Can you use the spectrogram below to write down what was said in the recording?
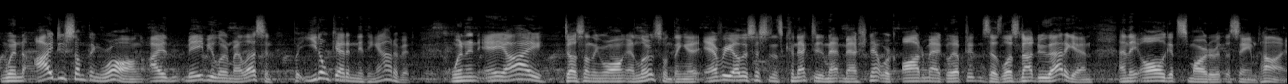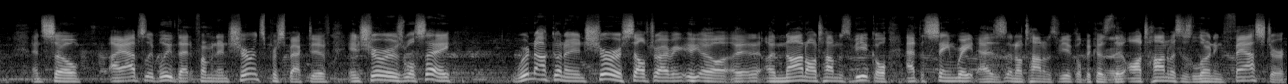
when I do something wrong, I maybe learn my lesson, but you don't get anything out of it. When an AI does something wrong and learns something, and every other system that's connected in that mesh network automatically updates and says, let's not do that again, and they all get smarter at the same time. And so I absolutely believe that from an insurance perspective, insurers will say, we're not going to insure self-driving, uh, a, a non-autonomous vehicle at the same rate as an autonomous vehicle because the autonomous is learning faster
